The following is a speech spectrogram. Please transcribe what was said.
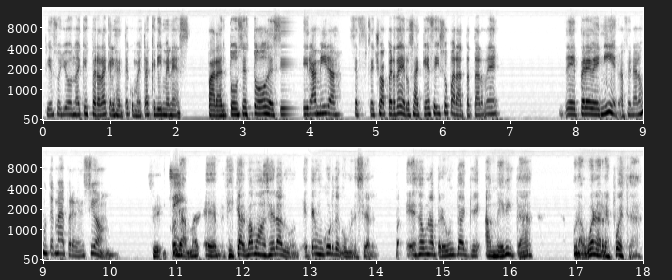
pienso yo, no hay que esperar a que la gente cometa crímenes para entonces todos decir, ah, mira, se, se echó a perder. O sea, ¿qué se hizo para tratar de, de prevenir? Al final es un tema de prevención. Sí. Oiga, eh, fiscal, vamos a hacer algo. Este es un corte comercial. Esa es una pregunta que amerita una buena respuesta.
